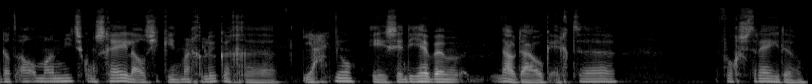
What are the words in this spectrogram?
dat allemaal niets kon schelen als je kind maar gelukkig Ja, joh. is. En die hebben nou, daar ook echt voor gestreden.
